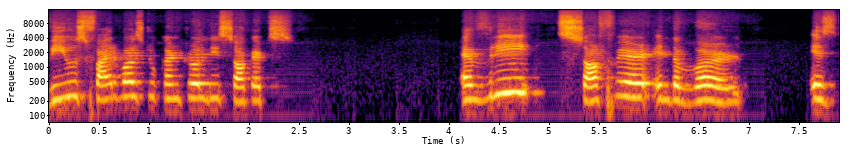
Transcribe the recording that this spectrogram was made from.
We use firewalls to control these sockets. Every software in the world is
